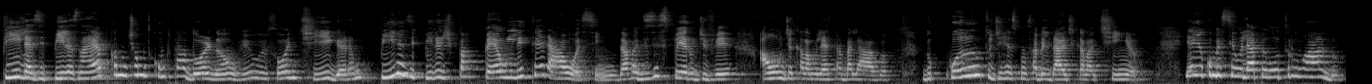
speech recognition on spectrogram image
pilhas e pilhas. Na época não tinha muito computador, não, viu? Eu sou antiga, eram pilhas e pilhas de papel literal, assim. Dava desespero de ver aonde aquela mulher trabalhava, do quanto de responsabilidade que ela tinha. E aí eu comecei a olhar pelo outro lado.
